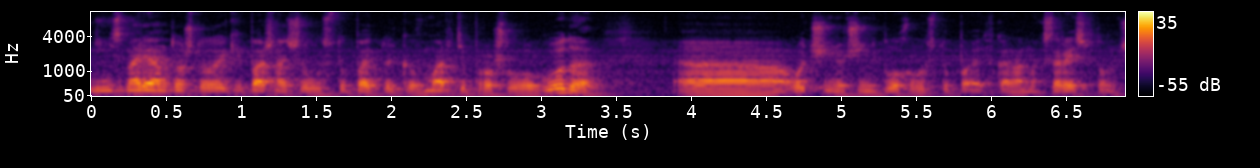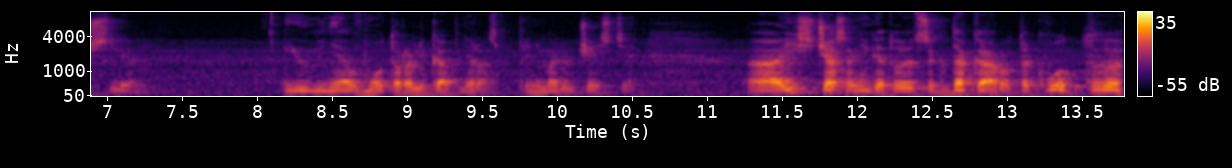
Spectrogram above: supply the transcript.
И несмотря на то, что экипаж начал выступать только в марте прошлого года, Э, очень-очень неплохо выступает, в Канам X-Race в том числе. И у меня в Motor Cup не раз принимали участие. Э, и сейчас они готовятся к Дакару. Так вот, э,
